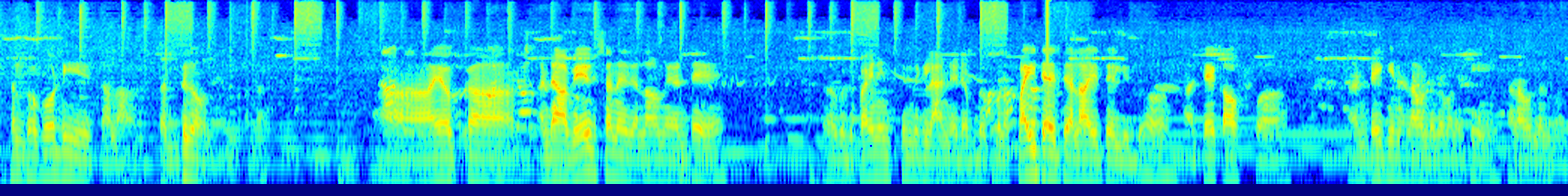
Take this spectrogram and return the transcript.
అసలు ఒక్కొక్కటి చాలా పెద్దగా ఉన్నాయి అన్నమాట ఆ యొక్క అంటే ఆ వేవ్స్ అనేది ఎలా ఉన్నాయంటే ఒకటి పైనుంచి కిందకి ల్యాండ్ అయ్యేటప్పుడు మన ఫ్లైట్ అయితే ఎలా అయితే వెళ్ళిద్దో ఆ take off and take in ఎలా ఉండదో మనకి అలా ఉందన్నమాట.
